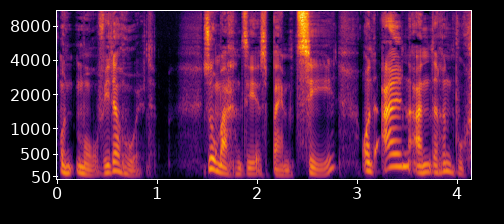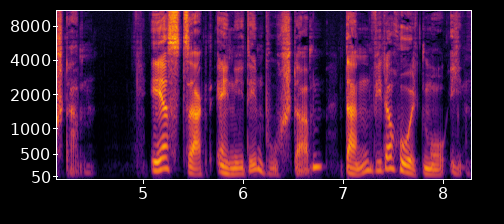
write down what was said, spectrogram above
und Mo wiederholt. So machen sie es beim C und allen anderen Buchstaben. Erst sagt Annie den Buchstaben, dann wiederholt Mo ihn.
